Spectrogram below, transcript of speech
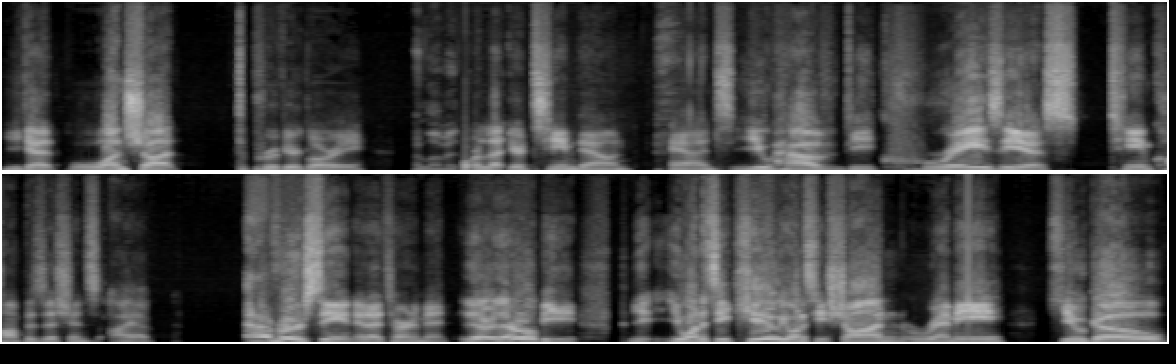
You get one shot to prove your glory. I love it. Or let your team down. And you have the craziest team compositions I have ever seen in a tournament. There, there will be. You, you want to see Q? You want to see Sean, Remy, Hugo?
